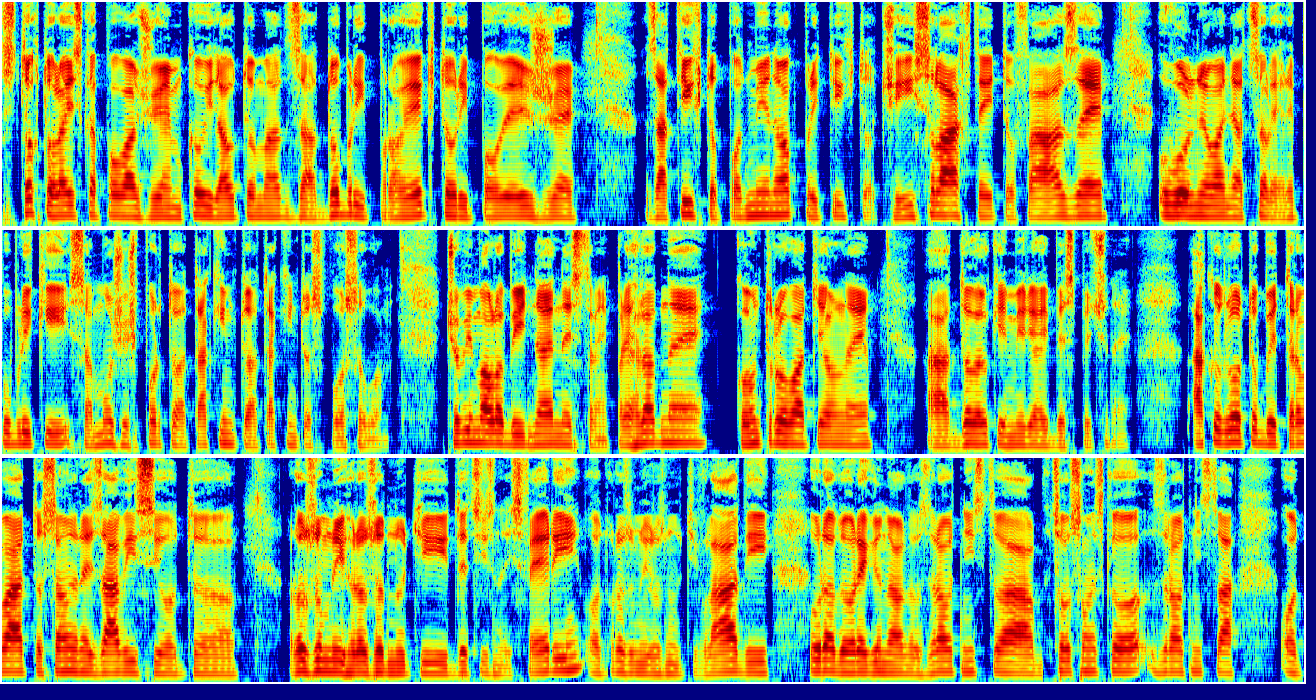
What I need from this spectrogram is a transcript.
Z tohto hľadiska považujem COVID automat za dobrý projekt, ktorý povie, že za týchto podmienok, pri týchto číslach, v tejto fáze uvoľňovania celej republiky sa môže športovať takýmto a takýmto spôsobom. Čo by malo byť na jednej strane prehľadné, kontrolovateľné a do veľkej miery aj bezpečné. Ako dlho to bude trvať, to samozrejme závisí od e, rozumných rozhodnutí decíznej sféry, od rozumných rozhodnutí vlády, úradov regionálneho zdravotníctva a celoslovenského zdravotníctva, od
